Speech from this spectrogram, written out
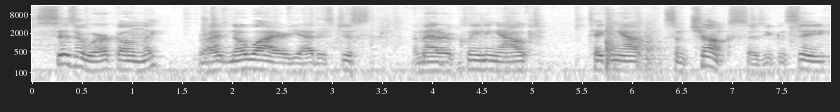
Scissor work only. right? No wire yet. It's just a matter of cleaning out, taking out some chunks, as you can see,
